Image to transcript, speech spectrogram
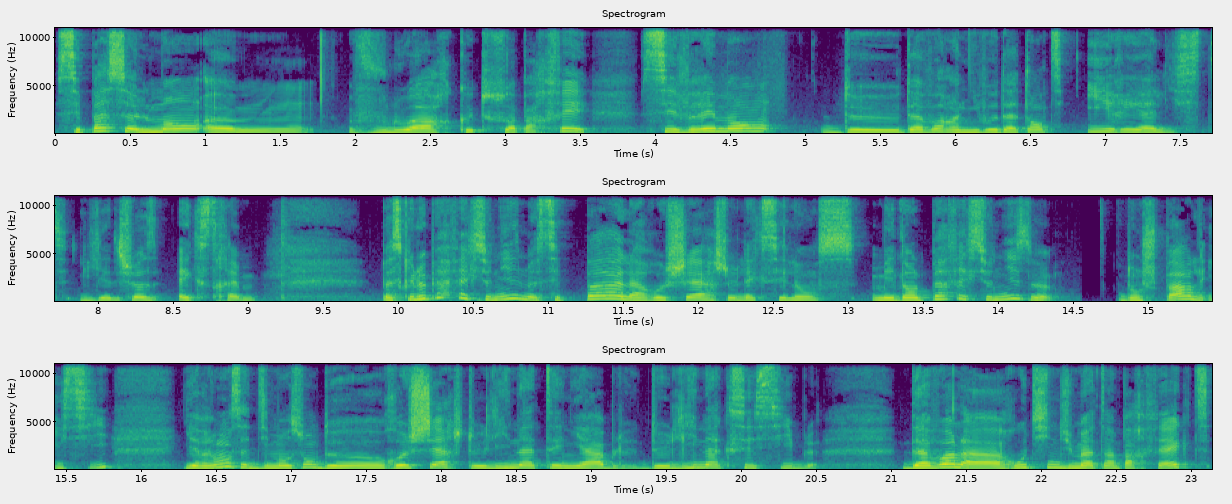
c'est pas seulement euh, vouloir que tout soit parfait, c'est vraiment d'avoir un niveau d'attente irréaliste. Il y a des choses extrêmes. Parce que le perfectionnisme, c'est pas la recherche de l'excellence, mais dans le perfectionnisme dont je parle ici, il y a vraiment cette dimension de recherche de l'inatteignable, de l'inaccessible, d'avoir la routine du matin parfaite,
